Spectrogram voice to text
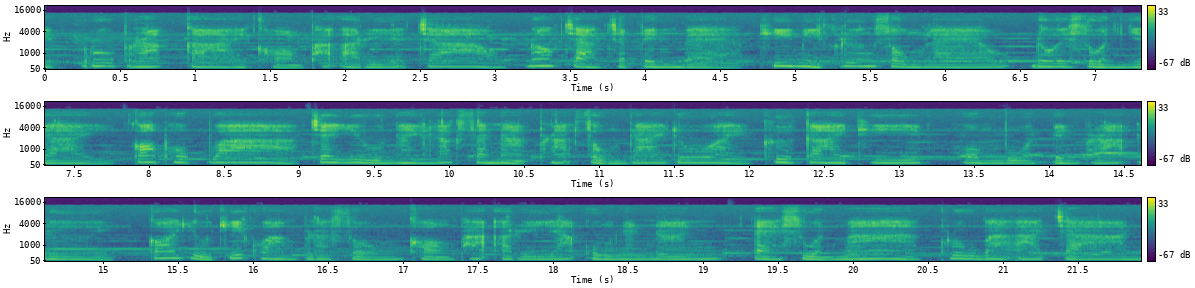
พ รูปรักษ์กายของพระอริยเจ้า นอกจากจะเป็นแบบที่มีเครื่องทรงแล้ว โดยส่วนใหญ่ก็พบว่าจะอยู่ในลักษณะพระสงฆ์ได้ด้วย คือกายทิพย์ห่มบวชเป็นพระเลย ก็อยู่ที่ความประสงค์ของพระอริยะองค์นั้นๆ แต่ส่วนมากครูบาอาจารย์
